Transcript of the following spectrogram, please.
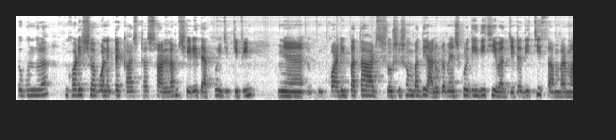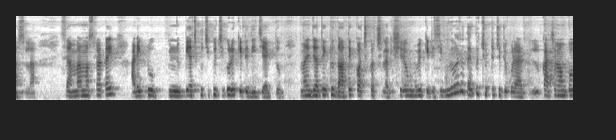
তো বন্ধুরা, ঘরের সব অনেকটাই কাজ টাজ সারলাম, সেরে দেখো এই যে টিফিন কারি পাতা আর সর্ষে সোমবার দিয়ে আলুটা ম্যাশ করে দিয়ে দিচ্ছি এবার যেটা দিচ্ছি সাম্বার মশলা। সাম্বার মশলাটাই আর একটু পেঁয়াজ কুচি কুচি করে কেটে দিচ্ছি একদম। মানে যাতে একটু দাঁতে কচকচ লাগে সেরকমভাবে কেটেছি। বুঝতে পারছ? তো একটু ছোটো ছোটো করে আর কাঁচা লঙ্কাও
